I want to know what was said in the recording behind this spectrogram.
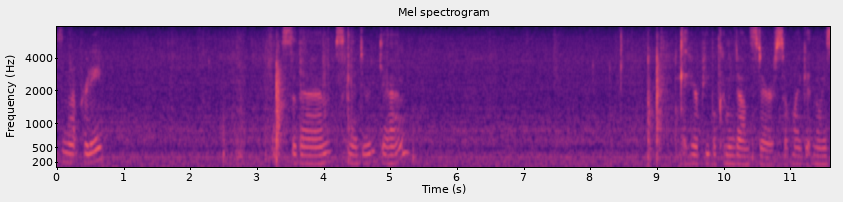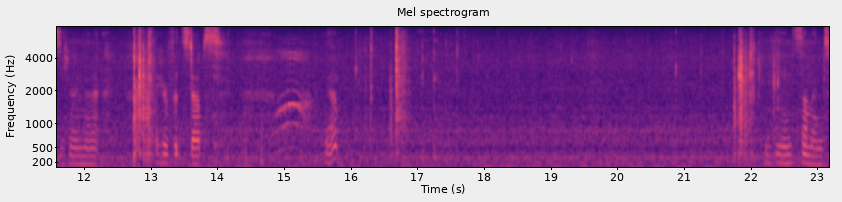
Isn't that pretty? So then, I'm just going to do it again. Hear people coming downstairs, so it might get noisy here in a minute. I hear footsteps. Yep. I'm being summoned.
